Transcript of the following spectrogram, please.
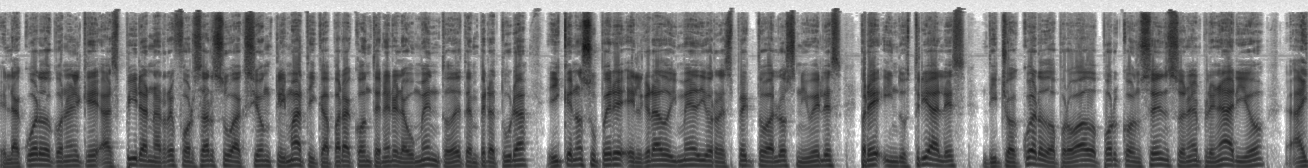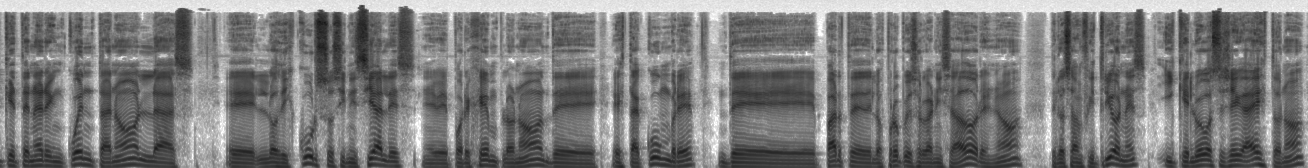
el acuerdo con el que aspiran a reforzar su acción climática para contener el aumento de temperatura y que no supere el grado y medio respecto a los niveles preindustriales. Dicho acuerdo aprobado por consenso en el plenario, hay que tener en cuenta ¿no? las eh, los discursos iniciales, eh, por ejemplo, ¿no? de esta cumbre de parte de los propios organizadores, ¿no? de los anfitriones, y que luego se llega a esto, ¿no?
